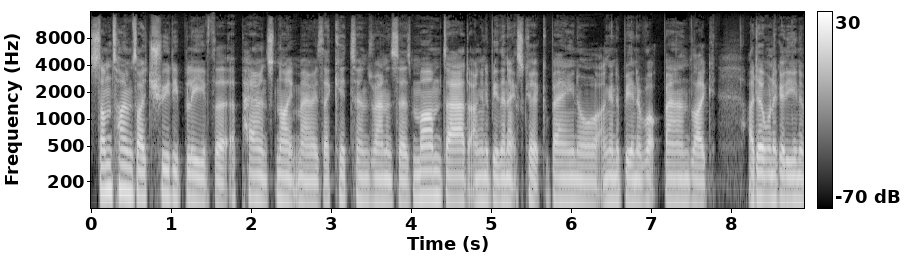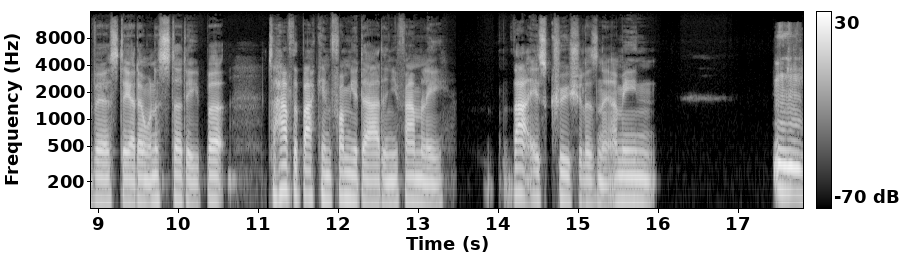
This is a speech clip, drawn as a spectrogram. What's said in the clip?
sometimes I truly believe that a parent's nightmare is their kid turns around and says, "Mom, Dad, I'm going to be the next Kurt Cobain, or I'm going to be in a rock band. Like, I don't want to go to university. I don't want to study." But to have the backing from your dad and your family, that is crucial, isn't it? I mean, hmm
